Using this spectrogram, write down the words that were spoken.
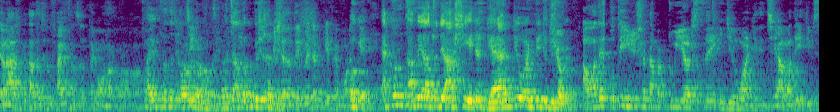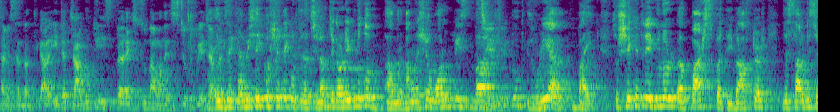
যারা আসবে তাদের জন্য ফাইভ থাউজেন্ড টাকা অনার করা হবে। ফাইভ থাউজেন্ড টাকা অর্ডার করা হবে মানে চার লক্ষ বিশ হাজার বিশ হাজার টেম্পারেচার কে ফাইভ মডেল ওকে এখন আমি যদি আসি এটার গ্যারান্টি ওয়ারেন্টি যদি আমাদের প্রতি সাথে আমরা টু ইয়ার্স ইঞ্জিন ওয়ারেন্টি দিচ্ছি আমাদের এটিভি সার্ভিস সেন্টার থেকে। আর এটা যাবতীয় স্পেয়ার অ্যাক্সেস আমাদের স্টকে পেয়ে যাবেন। এক্স্যাক্টলি আমি সেই কোশ্চেনটাই করতে যাচ্ছিলাম যে কারণ এগুলো তো আমরা বাংলাদেশে ওয়ান পিস বা। টু পিস রিয়াল বাইক তো সেক্ষেত্রে এগুলোর পার্টস পাতি বা আফটার যে সার্ভিসটা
